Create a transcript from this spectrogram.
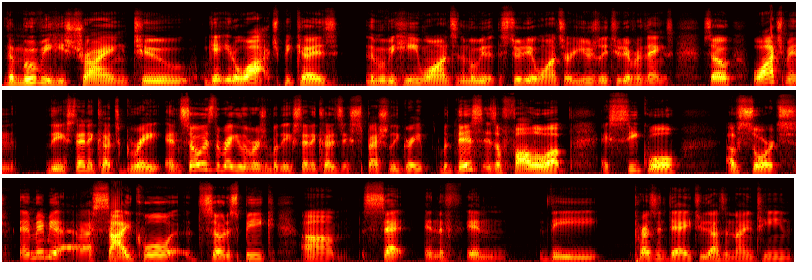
the movie he's trying to get you to watch because the movie he wants and the movie that the studio wants are usually two different things. So Watchmen the extended cut's great, and so is the regular version, but the extended cut is especially great. But this is a follow up, a sequel of sorts, and maybe a, sidequel, so to speak, um, set in the in the present day 2019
